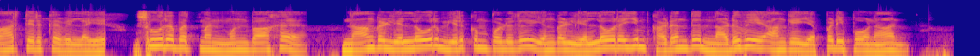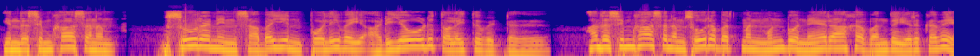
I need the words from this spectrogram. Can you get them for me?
பார்த்திருக்கவில்லையே. சூரபத்மன் முன்பாக நாங்கள் எல்லோரும் இருக்கும் பொழுது எங்கள் எல்லோரையும் கடந்து நடுவே அங்கே எப்படி போனான்? இந்த சிம்ஹாசனம் சூரனின் சபையின் பொலிவை அடியோடு தொலைத்து விட்டது. அந்த சிம்ஹாசனம் சூரபத்மன் முன்பு நேராக வந்து இருக்கவே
